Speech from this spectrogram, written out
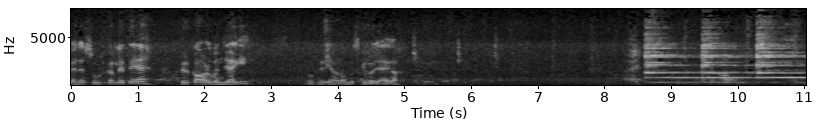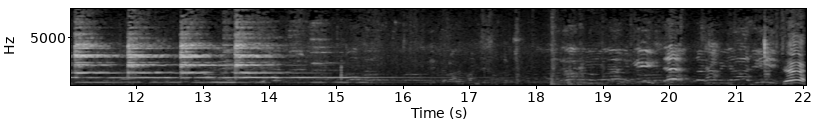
पहले सूट कर लेते हैं, फिर कावड़ बन जाएगी तो फिर यहाँ आना मुश्किल हो जाएगा जय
